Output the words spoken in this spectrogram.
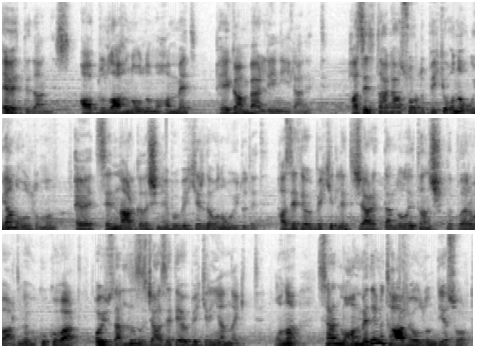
Evet dedi annesi. Abdullah'ın oğlu Muhammed peygamberliğini ilan etti. Hazreti Talha sordu peki ona uyan oldu mu? Evet senin arkadaşın Ebu Bekir de ona uydu dedi. Hazreti Ebu Bekir ile ticaretten dolayı tanışıklıkları vardı ve hukuku vardı. O yüzden hızlıca Hazreti Ebu Bekir'in yanına gitti. Ona sen Muhammed'e mi tabi oldun diye sordu.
